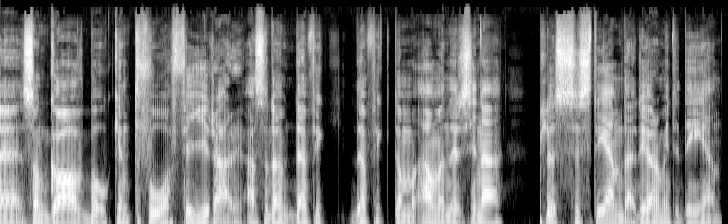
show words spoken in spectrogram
Eh, som gav boken två fyrar. Alltså de, den fick, den fick, de använder sina plussystem där, det gör de inte i DN.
